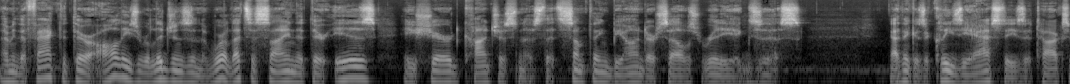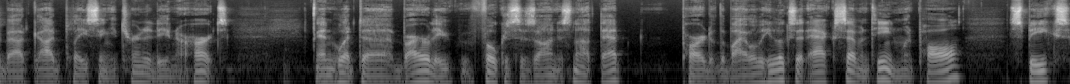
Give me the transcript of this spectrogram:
I mean, the fact that there are all these religions in the world, that's a sign that there is a shared consciousness that something beyond ourselves really exists. I think it's Ecclesiastes that talks about God placing eternity in our hearts. And what uh, Brierley focuses on is not that part of the Bible. He looks at Acts 17 when Paul speaks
